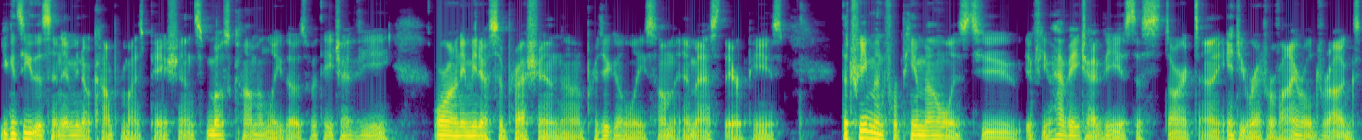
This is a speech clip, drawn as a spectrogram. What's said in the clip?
You can see this in immunocompromised patients, most commonly those with HIV or on immunosuppression, uh, particularly some MS therapies. The treatment for PML is to, if you have HIV, is to start uh, antiretroviral drugs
